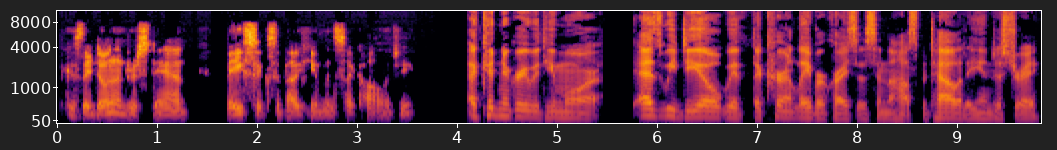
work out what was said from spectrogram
because they don't understand basics about human psychology. I couldn't agree with you more. As we deal with the current labor crisis in the hospitality industry,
